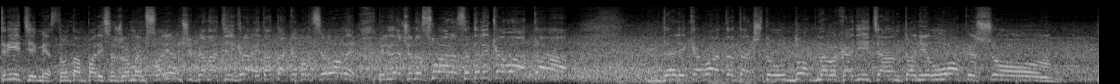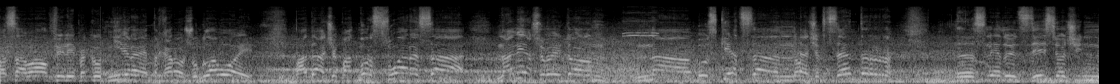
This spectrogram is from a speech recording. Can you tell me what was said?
Третье место. Ну, там Пари Сен-Жермен в своем чемпионате играет. Атака Барселоны. Передача на Суареса далековато. Далековато, так что удобно выходить Антони Лопешу. Пасовал Филиппа Кут. Невероятно хорош угловой. Подача, подбор Суареса. Навешивает он на Бускетса. Но в центр. Э, Следует здесь очень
